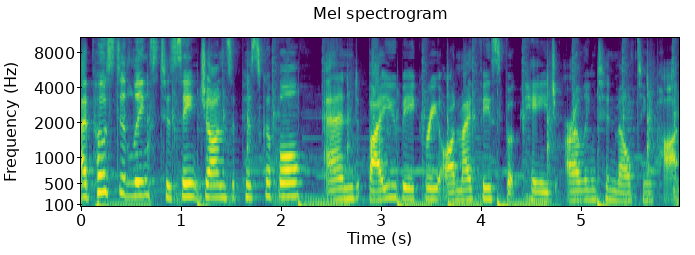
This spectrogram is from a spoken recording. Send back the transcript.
I posted links to St. John's Episcopal and Bayou Bakery on my Facebook page, Arlington Melting Pot.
